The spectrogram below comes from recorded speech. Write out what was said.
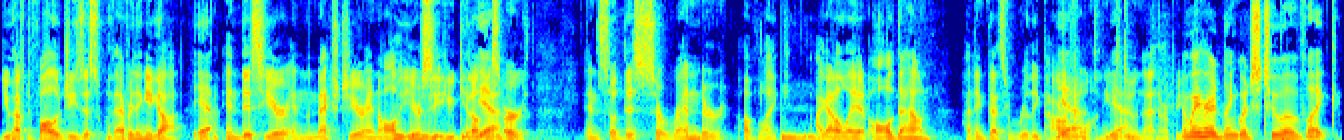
you have to follow Jesus with everything you got. Yeah. Mm-hmm. In this year and the next year and all the years that you get on this earth. And so this surrender of like Mm-hmm. I got to lay it all down. I think that's really powerful. and he was doing that in our people. And we heard language too of like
